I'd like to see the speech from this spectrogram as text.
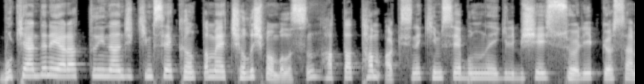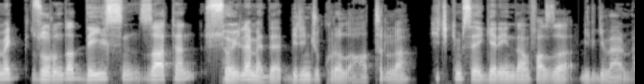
Bu kendine yarattığı inancı kimseye kanıtlamaya çalışmamalısın. Hatta tam aksine kimseye bununla ilgili bir şey söyleyip göstermek zorunda değilsin. Zaten söyleme de birinci kuralı hatırla. Hiç kimseye gereğinden fazla bilgi verme.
